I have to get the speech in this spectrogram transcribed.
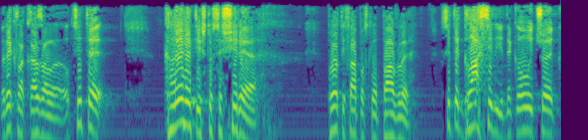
рекла, казала, од сите клевети што се ширеа против апостол Павле, сите гласини дека овој човек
